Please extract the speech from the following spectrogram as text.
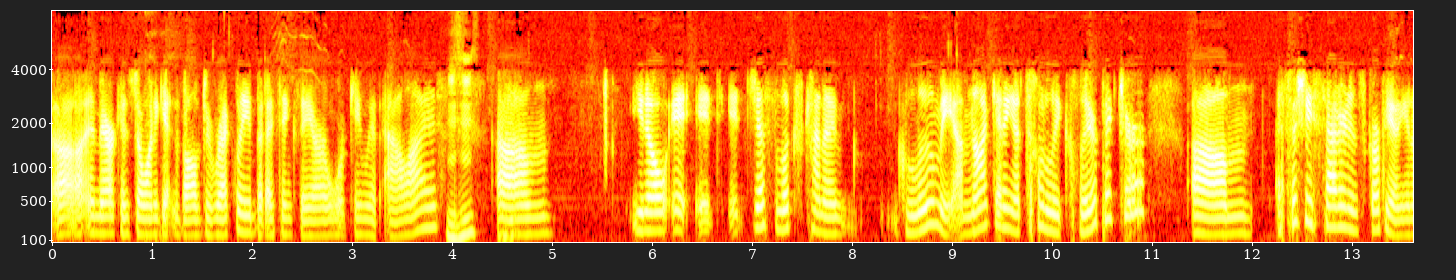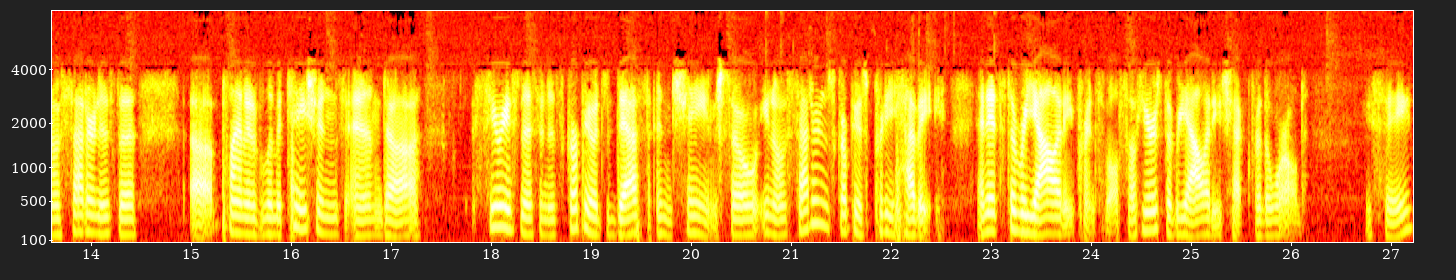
uh, Americans don't want to get involved directly, but I think they are working with allies. Um, you know, it it it just looks kind of gloomy. I'm not getting a totally clear picture. Um, especially Saturn and Scorpio. You know, Saturn is the uh, planet of limitations and uh, seriousness, and in Scorpio it's death and change. So you know, Saturn and Scorpio is pretty heavy, and it's the reality principle. So here's the reality check for the world. You see.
